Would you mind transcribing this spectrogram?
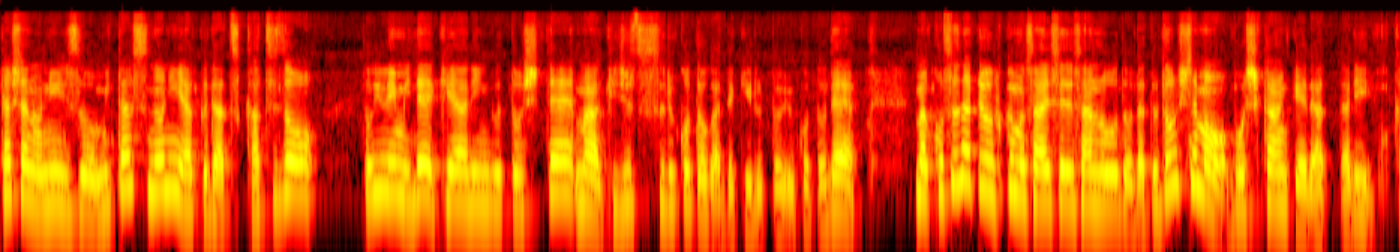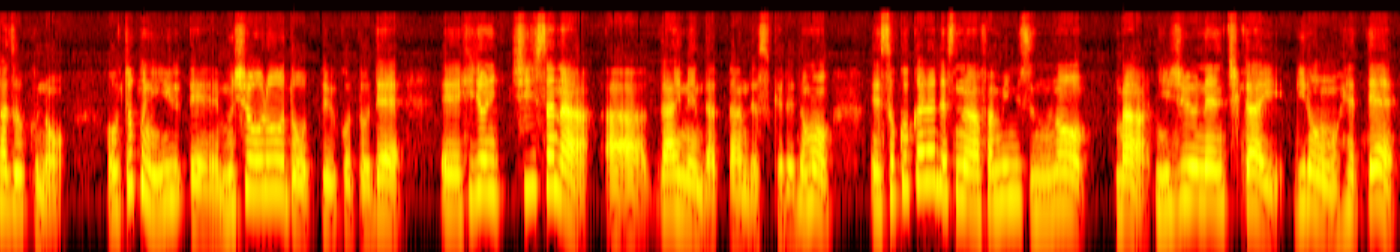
他者のニーズを満たすのに役立つ活動という意味でケアリングとして、まあ、記述することができるということで、まあ、子育てを含む再生産労働だとどうしても母子関係だったり家族の特に、えー、無償労働ということで、えー、非常に小さなあ概念だったんですけれども、えー、そこからですねファミニズムの、まあ、20年近い議論を経て、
